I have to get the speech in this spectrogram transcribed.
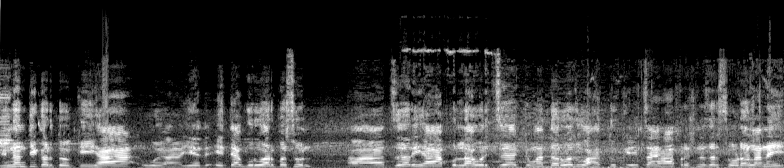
विनंती करतो की ह्या ये- येत्या गुरुवारपासून जर ह्या पुलावरचं किंवा दररोज वाहतुकीचा हा प्रश्न जर सोडवला नाही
